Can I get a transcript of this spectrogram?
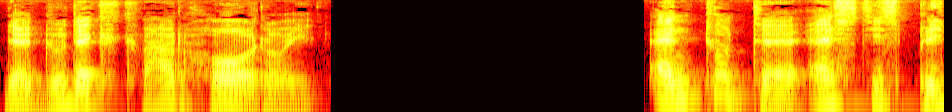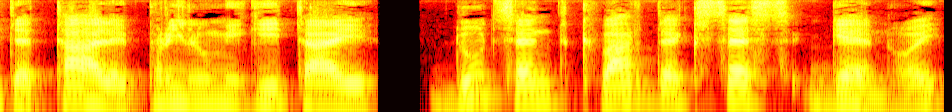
de dudec quar horoi. Entute estis pli detale prilumigitai ducent quardec ses genoi,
